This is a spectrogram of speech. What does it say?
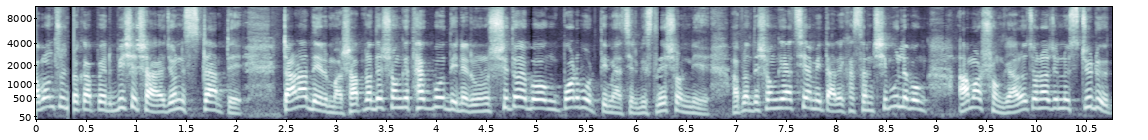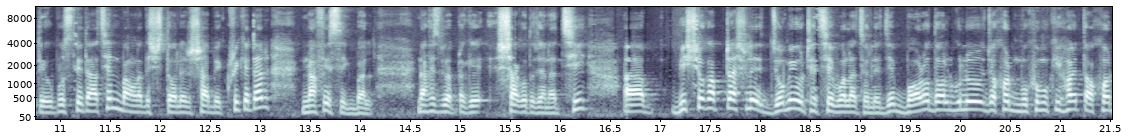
আমন্ত্রণ কাপের বিশেষ আয়োজন স্ট্যাম্পে। টানা দেড় মাস আপনাদের সঙ্গে থাকব দিনের অনুষ্ঠিত এবং পরবর্তী ম্যাচের বিশ্লেষণ নিয়ে। আপনাদের সঙ্গে আছি আমি তারেক হাসান শিমুল এবং আমার সঙ্গে আলোচনার জন্য স্টুডিওতে উপস্থিত আছেন বাংলাদেশ দলের সাবেক ক্রিকেটার নাফিস ইকবাল। নাফিস ভাই, আপনাকে স্বাগত জানাচ্ছি। বিশ্বকাপটা আসলে জমে উঠেছে বলা চলে যে, বড় দলগুলো যখন মুখোমুখি হয় তখন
